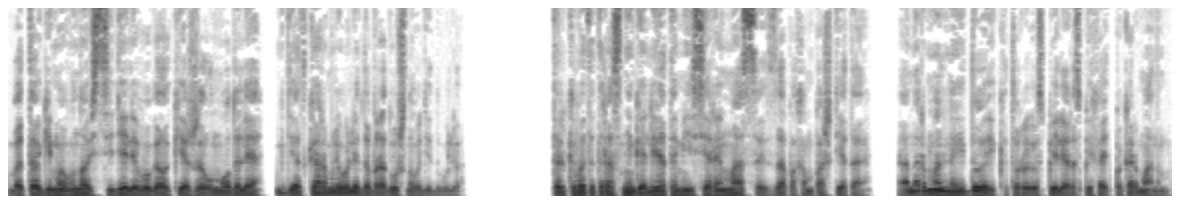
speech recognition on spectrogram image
В итоге мы вновь сидели в уголке жилмодуля, где откармливали добродушного дедулю. Только в этот раз не галетами и серой массой с запахом паштета, а нормальной едой, которую успели распихать по карманам.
